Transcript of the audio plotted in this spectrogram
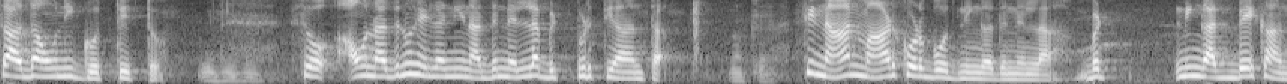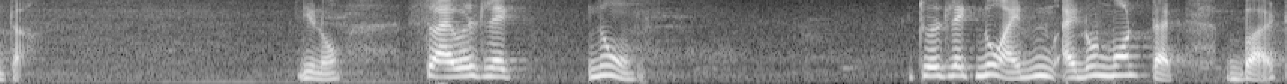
ಸೊ ಅದು ಅವನಿಗೆ ಗೊತ್ತಿತ್ತು. ಸೊ ಅವ್ನು ಅದನ್ನು ಹೇಳ ನೀನು ಅದನ್ನೆಲ್ಲ ಬಿಟ್ಬಿಡ್ತೀಯಾ? ಅಂತ. ಸಿ ನಾನು ಮಾಡ್ಕೊಡ್ಬೋದು ನಿಂಗೆ ಅದನ್ನೆಲ್ಲ ಬಟ್ ನಿಂಗೆ ಅದು ಬೇಕಾ ಅಂತ. You know so I was like no it was like no I'd I don't want that but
